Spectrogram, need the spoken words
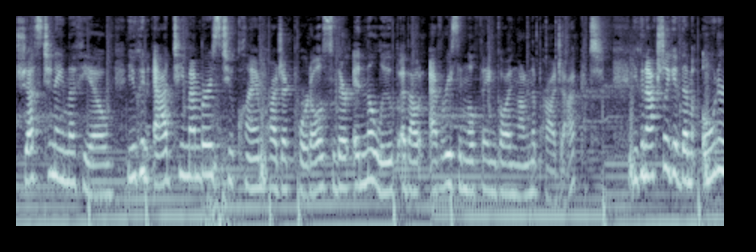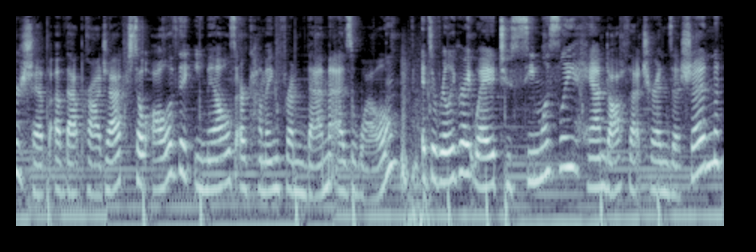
Just to name a few, you can add team members to client project portals so they're in the loop about every single thing going on in the project. You can actually give them ownership of that project so all of the emails are coming from them as well. It's a really great way to seamlessly hand off that transition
